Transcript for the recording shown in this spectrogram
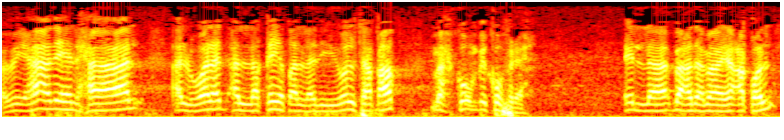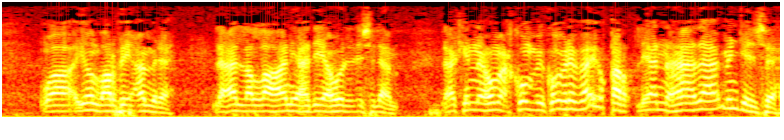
ففي هذه الحال الولد اللقيط الذي يلتقط محكوم بكفره إلا بعدما يعقل وينظر في أمره لعل الله أن يهديه للإسلام. لكنه محكوم بكفره فيقر لأن هذا من جنسه.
